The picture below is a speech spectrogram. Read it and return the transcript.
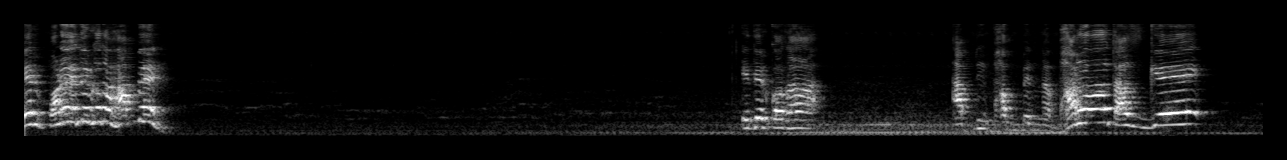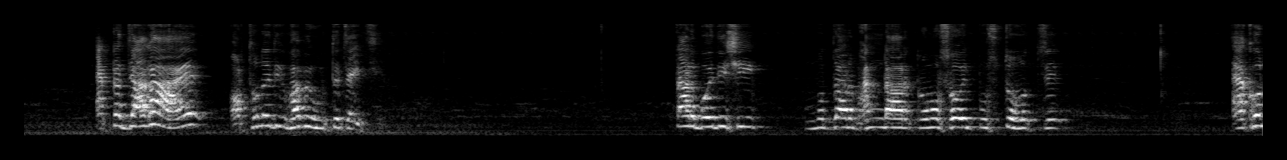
এরপরে এদের কথা ভাববেন। এদের কথা আপনি ভাববেন না। ভারত আজকে একটা জায়গায় অর্থনৈতিকভাবে উঠতে চাইছে। তার বৈদেশিক মুদ্রার ভান্ডার ক্রমশই পুষ্ট হচ্ছে। এখন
